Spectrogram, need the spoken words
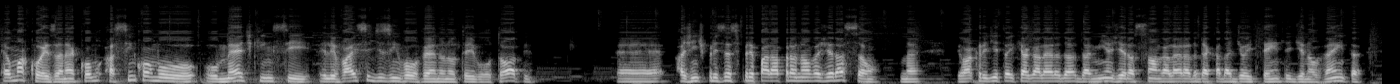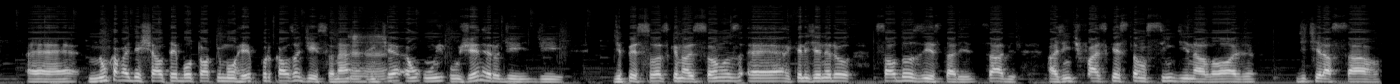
É uma coisa, né? Como, assim como o Magic em si, ele vai se desenvolvendo no tabletop, é, a gente precisa se preparar para a nova geração, né? Eu acredito aí que a galera da, da, minha geração, a galera da década de 80 e de 90, é, nunca vai deixar o tabletop morrer por causa disso, né? Uhum. A gente é um, um, o gênero de, de, de, pessoas que nós somos é aquele gênero saudosista, sabe? A gente faz questão sim de ir na loja, de tirar sarro,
